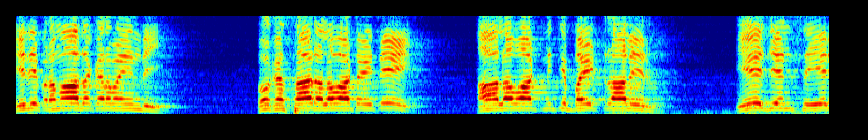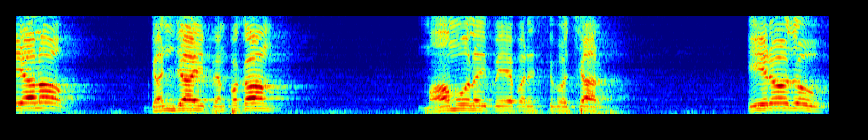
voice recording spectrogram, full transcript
ఇది ప్రమాదకరమైంది. ఒకసారి అలవాటైతే ఆ అలవాటు నుంచి బయట రాలేరు. ఏజెన్సీ ఏరియాలో గంజాయి పెంపకం మామూలు అయిపోయే పరిస్థితికి వచ్చారు. ఈరోజు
